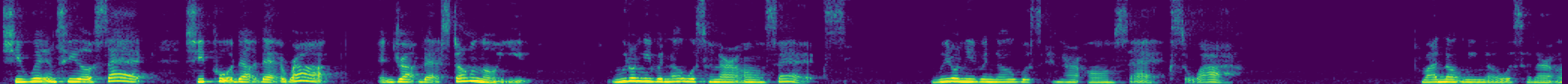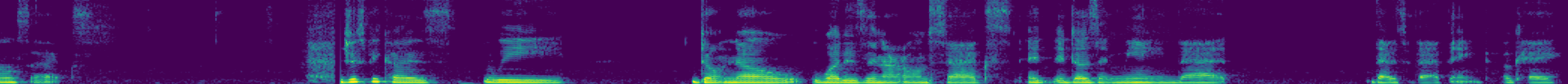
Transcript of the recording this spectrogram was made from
She went into your sack. She pulled out that rock and dropped that stone on you. We don't even know what's in our own sacks. We don't even know what's in our own sacks. Why? Why don't we know what's in our own sacks? Just because we don't know what is in our own sacks, it, it doesn't mean that that is a bad thing. Okay.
